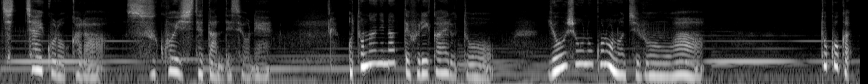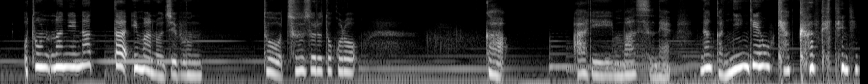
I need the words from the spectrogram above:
ちっちゃい頃からすごいしてたんですよね。大人になって振り返ると幼少の頃の自分はどこか大人になった今の自分と通ずるところがありますねなんか人間を客観的に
